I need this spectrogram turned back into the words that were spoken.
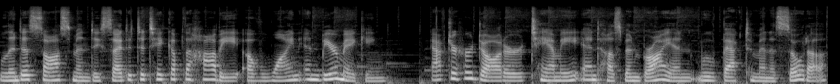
Linda Sauceman decided to take up the hobby of wine and beer making. After her daughter, Tammy, and husband Brian moved back to Minnesota,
